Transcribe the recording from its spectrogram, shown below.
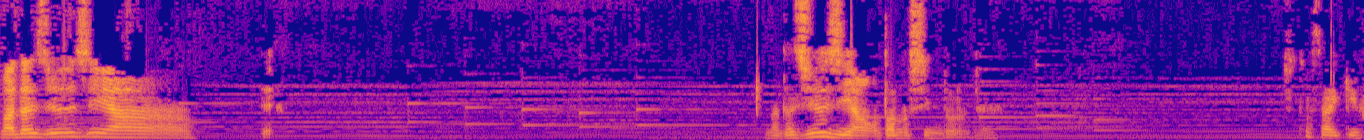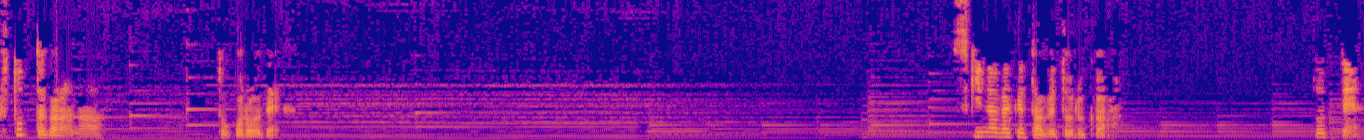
まだ10時やんまだ10時やんを楽しんどるね。ちょっと最近太ったからな。ところで。好きなだけ食べとるから。太ってん？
